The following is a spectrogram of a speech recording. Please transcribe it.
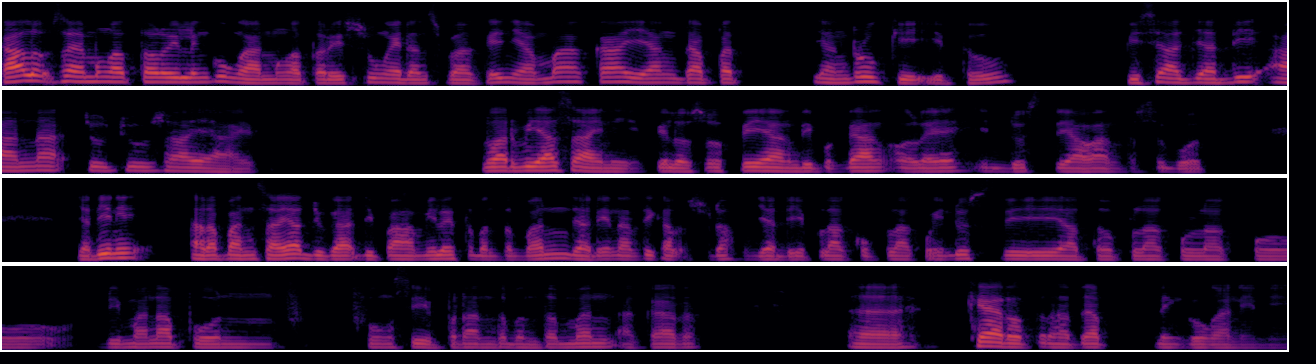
kalau saya mengotori lingkungan, mengotori sungai dan sebagainya, maka yang dapat yang rugi itu bisa jadi anak cucu saya. Luar biasa ini filosofi yang dipegang oleh industriawan tersebut. Jadi ini harapan saya juga dipahami oleh teman-teman. Jadi nanti kalau sudah menjadi pelaku-pelaku industri atau pelaku-pelaku di mana pun fungsi peran teman-teman agar eh, care terhadap lingkungan ini.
